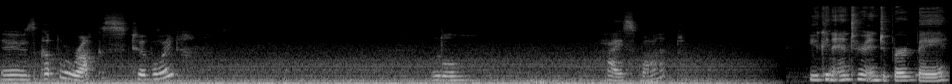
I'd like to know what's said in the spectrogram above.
There's a couple rocks to avoid. Little high spot. You can enter into Berg Bay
